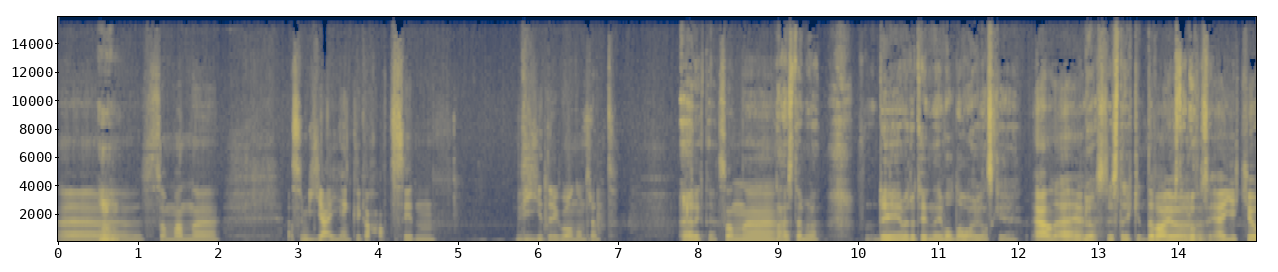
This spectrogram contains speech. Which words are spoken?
Mhm. Som man ja, Som jeg egentlig ikke har hatt siden videregående, omtrent. Ja, riktig. Sånn uh, Nei, stemmer det. De rutinene i Volda var jo ganske Ja, det, løst i strikken. det var jo. Jeg gikk jo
